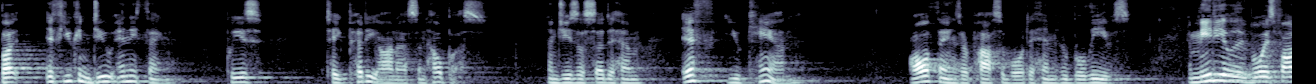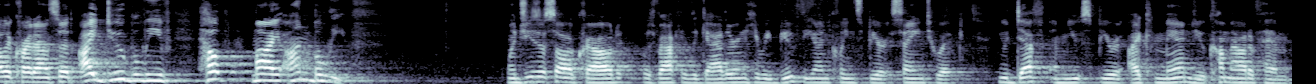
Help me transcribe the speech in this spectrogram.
But if you can do anything, please take pity on us and help us. And Jesus said to him, If you can, all things are possible to him who believes. Immediately the boy's father cried out and said, I do believe, help my unbelief. When Jesus saw a crowd was rapidly gathering, he rebuked the unclean spirit, saying to it, You deaf and mute spirit, I command you, come out of him,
